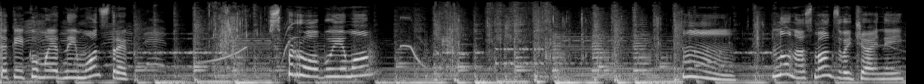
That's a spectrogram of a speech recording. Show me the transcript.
Такий кумедний монстрик. Спробуємо. Ммм, ну на смак звичайний.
